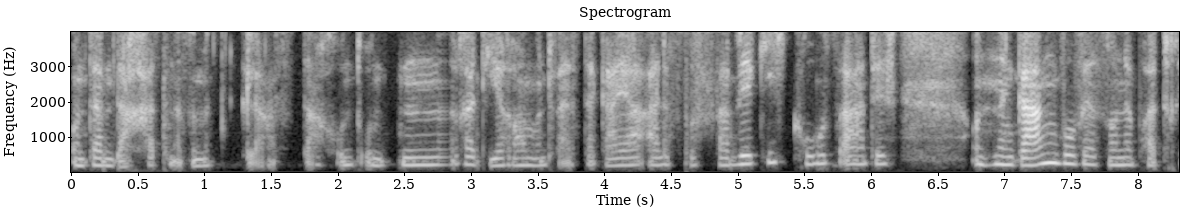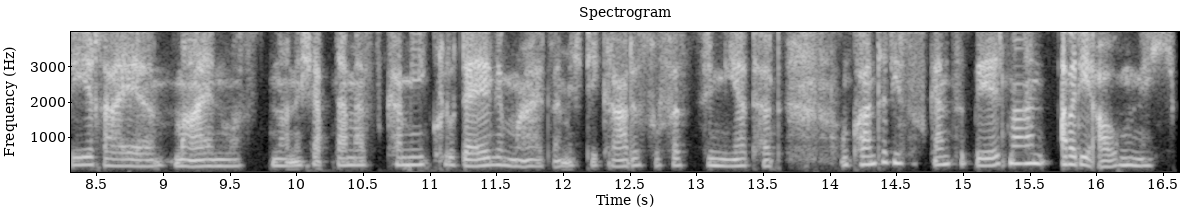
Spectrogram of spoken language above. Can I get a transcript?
unterm Dach hatten, also mit Glasdach und unten Radierraum und weiß der Geier alles. Das war wirklich großartig. Und einen Gang, wo wir so eine Porträtreihe malen mussten. Und ich habe damals Camille Claudel gemalt, weil mich die gerade so fasziniert hat. Und konnte dieses ganze Bild malen, aber die Augen nicht.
